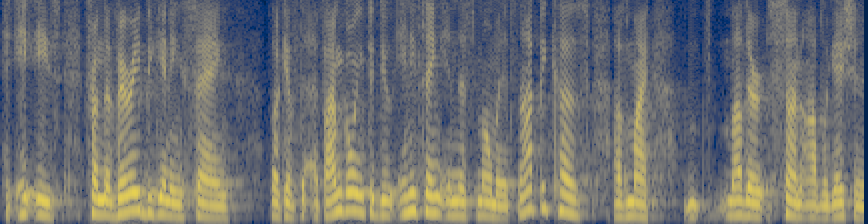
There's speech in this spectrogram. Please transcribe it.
He's from the very beginning saying, Look, if, if I'm going to do anything in this moment, it's not because of my mother son obligation,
